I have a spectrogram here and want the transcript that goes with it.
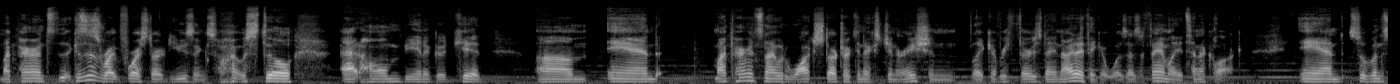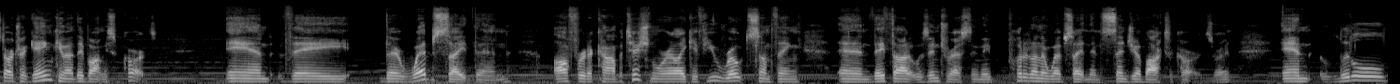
my parents because this is right before I started using, so I was still at home being a good kid. Um and my parents and I would watch Star Trek The Next Generation like every Thursday night, I think it was, as a family at 10 o'clock. And so when the Star Trek game came out, they bought me some cards. And they their website then offered a competition where like if you wrote something and they thought it was interesting, they put it on their website and then send you a box of cards, right? And little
